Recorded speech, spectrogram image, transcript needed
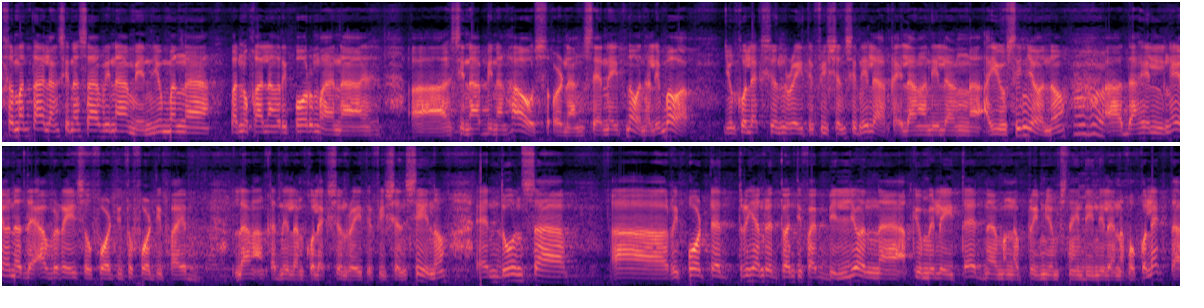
Samantalang sinasabi namin, yung mga panukalang reforma na ah, sinabi ng House or ng Senate noon, halimbawa, yung collection rate efficiency nila, kailangan nilang ah, ayusin yun, no? Ah, dahil ngayon, at the average of 40 to 45 lang ang kanilang collection rate efficiency, no? And doon sa ah, reported 325 billion na accumulated na mga premiums na hindi nila nakokolekta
